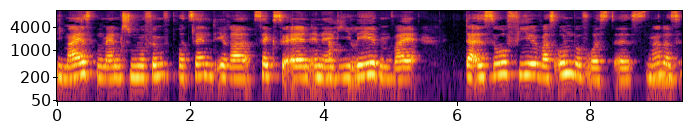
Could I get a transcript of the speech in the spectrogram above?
die meisten Menschen nur fünf Prozent ihrer sexuellen Energie Ach, leben, weil da ist so viel, was unbewusst ist. Ne? Mhm. Das,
